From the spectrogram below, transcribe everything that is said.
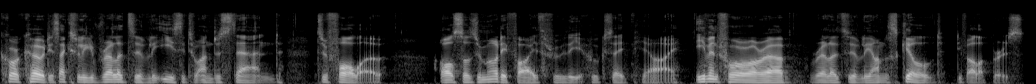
core code is actually relatively easy to understand, to follow, also to modify through the Hooks API, even for uh, relatively unskilled developers.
